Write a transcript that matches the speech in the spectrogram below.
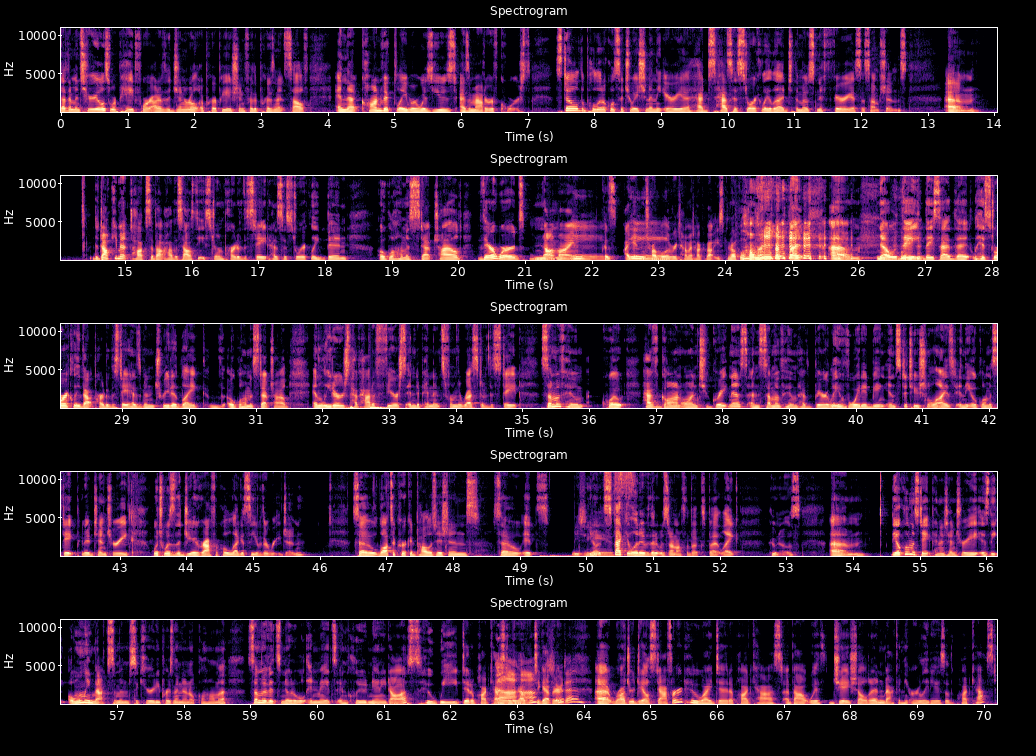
that the materials were paid for out of the general appropriation for the prison itself, and that convict labor was used as a matter of course. Still, the political situation in the area has has historically led to the most nefarious assumptions. Um, the document talks about how the southeastern part of the state has historically been Oklahoma's stepchild. Their words, not mine, because I get in trouble every time I talk about Eastern Oklahoma. but um, no, they they said that historically that part of the state has been treated like the Oklahoma's stepchild, and leaders have had a fierce independence from the rest of the state. Some of whom quote, have gone on to greatness, and some of whom have barely avoided being institutionalized in the Oklahoma State Penitentiary, which was the geographical legacy of the region. So lots of crooked politicians. So it's you know it's speculative that it was done off the books, but like who knows? Um, the Oklahoma State Penitentiary is the only maximum security prison in Oklahoma. Some of its notable inmates include Nanny Doss, who we did a podcast about Uh-huh, together. sure. Uh, Roger Dale Stafford, who I did a podcast about with Jay Sheldon back in the early days of the podcast,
